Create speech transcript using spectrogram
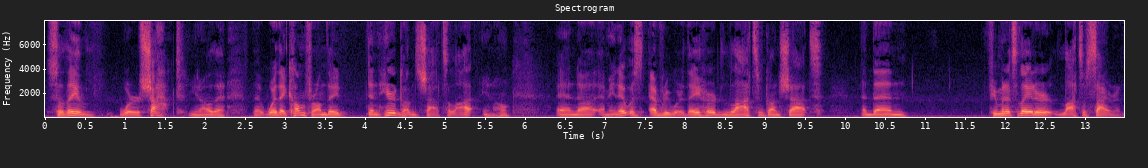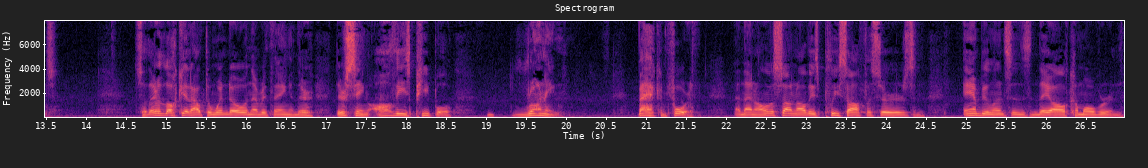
So they were shocked, you know, that, that where they come from, they didn't hear gunshots a lot, you know. And uh, I mean, it was everywhere. They heard lots of gunshots. And then a few minutes later, lots of sirens. So they're looking out the window and everything, and they're, they're seeing all these people running back and forth. And then all of a sudden, all these police officers and ambulances, and they all come over and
